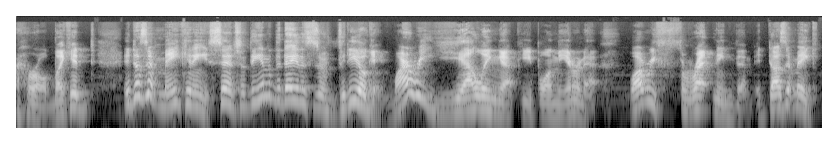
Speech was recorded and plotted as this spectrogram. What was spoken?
hurled. Like it, it doesn't make any sense. At the end of the day, this is a video game. Why are we yelling at people on the internet? Why are we threatening them? It doesn't make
